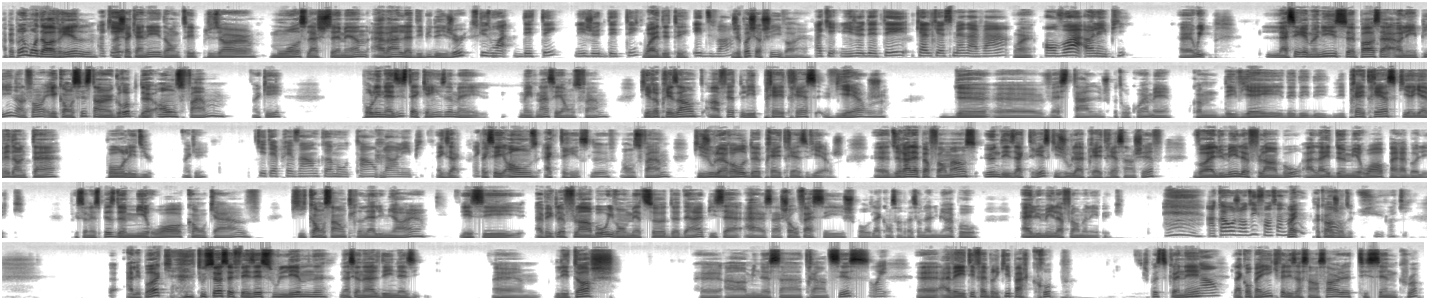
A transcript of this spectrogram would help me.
à peu près au mois d'avril, à chaque année, donc tu sais, plusieurs mois slash semaines avant le début des Jeux. Excuse-moi, d'été, les jeux d'été? Ouais, d'été. et d'hiver? J'ai pas cherché hiver. OK, les jeux d'été, quelques semaines avant, Ouais. on va à Olympie. Euh, oui. La cérémonie se passe à Olympie, dans le fond, et consiste en un groupe de 11 femmes. OK? Pour les nazis, c'était 15, là, mais maintenant, c'est 11 femmes, qui représentent en fait les prêtresses vierges de euh, Vestale, je sais pas trop quoi, mais comme des vieilles, des, des- des- des prêtresses qu'il y avait dans le temps pour les dieux. OK? qui était présente comme au temple à Olympie. Exact. C'est 11 actrices, là, 11 femmes, qui jouent le rôle de prêtresse vierge. Euh, durant la performance, une des actrices, qui joue la prêtresse en chef, va allumer le flambeau à l'aide d'un miroir parabolique. C'est une espèce de miroir concave qui concentre la lumière. Et c'est avec le flambeau, ils vont mettre ça dedans, puis ça, ah, ça chauffe assez, je suppose, la concentration de la lumière pour allumer la flamme olympique. Ah, encore aujourd'hui, ils font ça de Oui, même? encore Mon aujourd'hui. À l'époque, tout ça se faisait sous l'hymne national des nazis. Euh, les torches, euh, en 1936, Oui. euh, avaient été fabriquées par Krupp sais pas si tu connais Non. la compagnie qui fait les ascenseurs, là, ThyssenKrupp.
